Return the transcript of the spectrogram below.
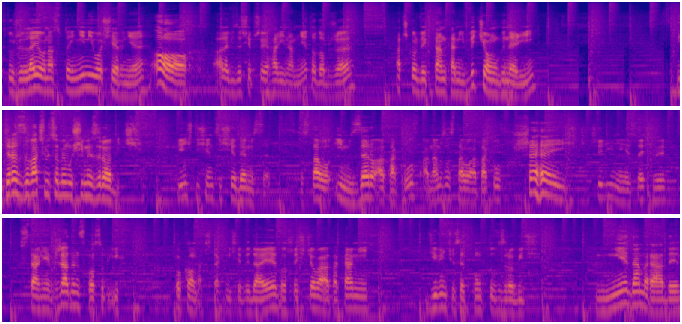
którzy leją nas tutaj niemiłosiernie. Och, ale widzę, się przejechali na mnie, to dobrze. Aczkolwiek tanka mi wyciągnęli. I teraz zobaczmy, co my musimy zrobić. 5700. Zostało im 0 ataków, a nam zostało ataków 6, czyli nie jesteśmy w stanie w żaden sposób ich pokonać. Tak mi się wydaje, bo sześcioma atakami 900 punktów zrobić nie dam rady.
